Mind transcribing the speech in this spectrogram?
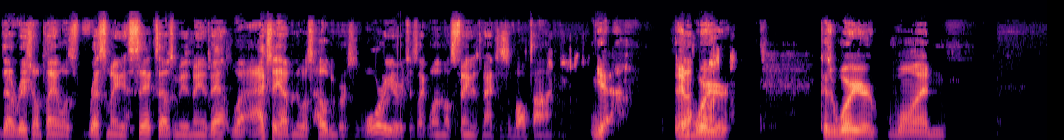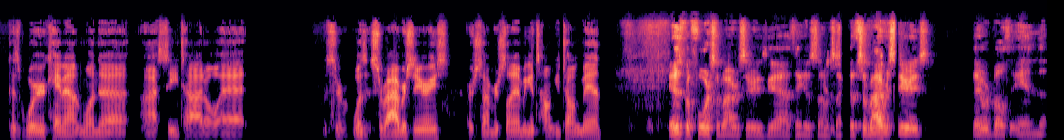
the original plan was WrestleMania six, that was gonna be the main event. What actually happened was Hogan versus Warrior, which is like one of the most famous matches of all time. Yeah. And Uh, Warrior, because Warrior won, because Warrior came out and won the IC title at, was it Survivor Series or SummerSlam against Honky Tonk Man? It was before Survivor Series, yeah. I think it was like the Survivor Series. They were both in, the,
